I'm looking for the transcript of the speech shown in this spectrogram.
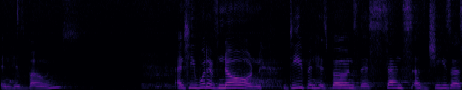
in his bones. And he would have known deep in his bones this sense of Jesus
